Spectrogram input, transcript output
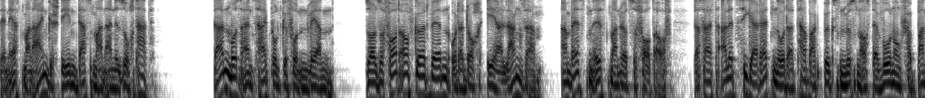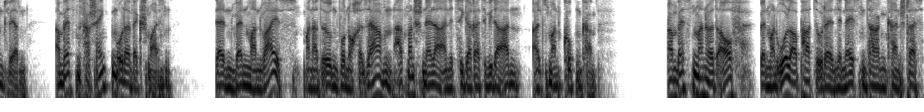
denn erstmal eingestehen, dass man eine Sucht hat. Dann muss ein Zeitpunkt gefunden werden. Soll sofort aufgehört werden oder doch eher langsam? Am besten ist, man hört sofort auf. Das heißt, alle Zigaretten oder Tabakbüchsen müssen aus der Wohnung verbannt werden. Am besten verschenken oder wegschmeißen. Denn wenn man weiß, man hat irgendwo noch Reserven, hat man schneller eine Zigarette wieder an, als man gucken kann. Am besten man hört auf, wenn man Urlaub hat oder in den nächsten Tagen keinen Stress.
